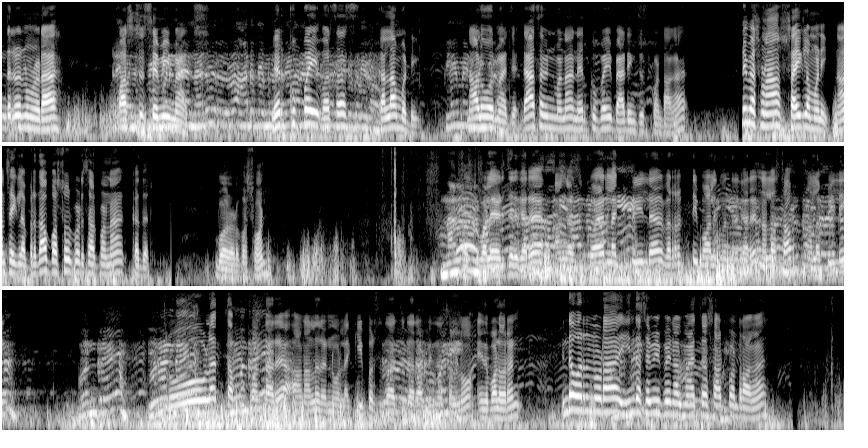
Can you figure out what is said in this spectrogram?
இந்த டோர்னமெண்டோட first semi match Nerkuppai versus Kallampatti. நாலு over match டேஸை வின் பண்ணால் நெற்குப்பை பேட்டிங் சூஸ் பண்ணிட்டாங்க. பேட்ஸ் பண்ணால் சைக்கிளில் மணி நான் சைக்கிளில் பிரதாப் ஃபஸ்ட் ஓவர் போட்டு ஸ்டார்ட் பண்ண கதர். போலோட ஃபர்ஸ்ட் ஒன் ஃபஸ்ட் பாலே அடிச்சிருக்காரு. அங்கே ஸ்கொயர் லெக் ஃபீல்டர் வெரைட்டி பாலுக்கு வந்திருக்காரு. நல்ல ஸ்டாப் நல்ல ஃபீலிங் த்ரோவில் தப்பு பண்ணிட்டாரு. ஆனாலும் ரன் வரல கீப்பர் சுதாரிச்சிட்டாரு அப்படின்னு தான் சொல்லணும். இந்த பால் ரன் இந்த வருடனோட இந்த செமிஃபைனல் மேட்சை ஸ்டார்ட் பண்ணுறாங்க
